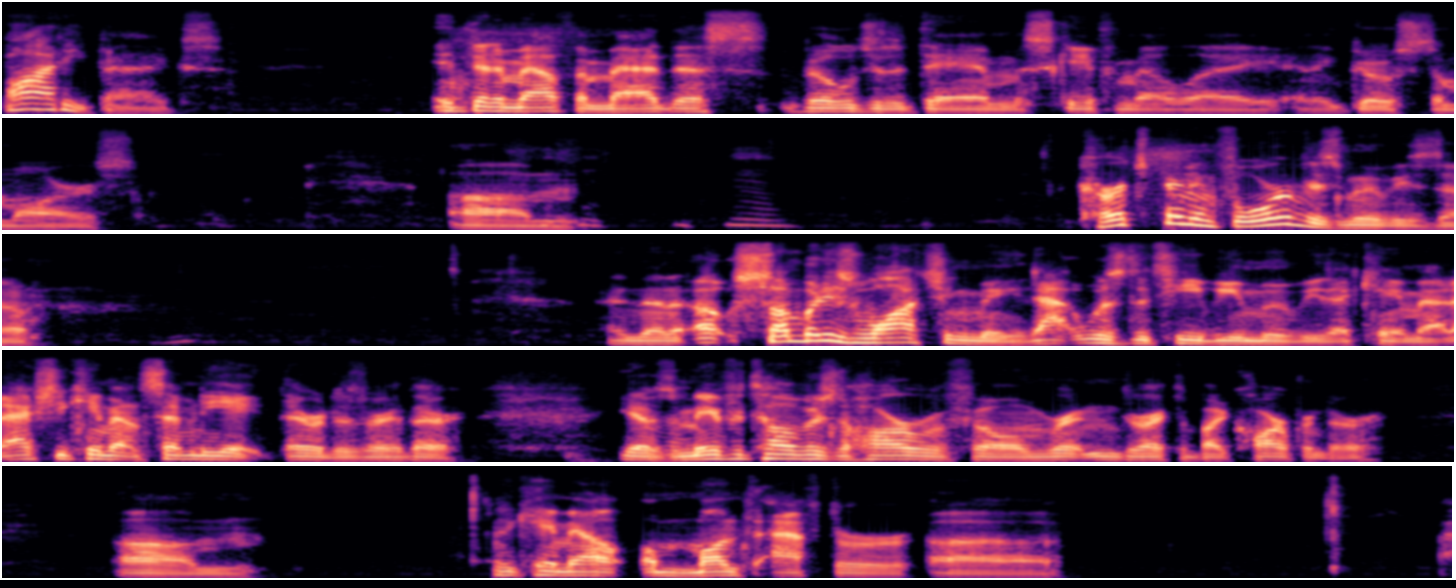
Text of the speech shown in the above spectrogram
Body Bags, Into the Mouth of Madness, Village of the Damned, Escape from L.A., and then Ghost of Mars. Um, Kurt's been in four of his movies though. And then oh, somebody's watching me. That was the TV movie that came out. It actually came out in '78. There it is, right there. Yeah, it was a made-for-television horror film written and directed by Carpenter. Um, it came out a month after uh,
